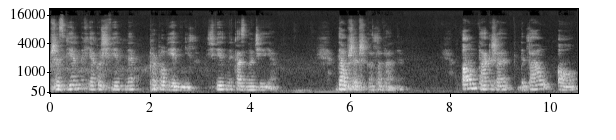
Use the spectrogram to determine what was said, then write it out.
przez wiernych jako świetny propowiednik, świetny kaznodzieja. Dobrze przygotowany. On także dbał o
